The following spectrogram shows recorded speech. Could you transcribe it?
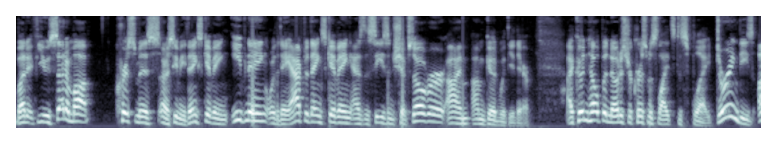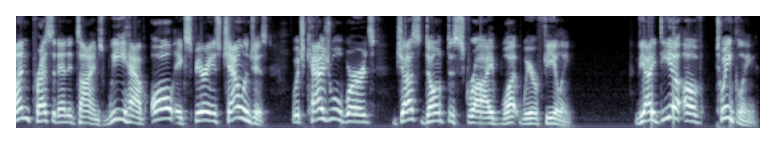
But if you set them up Christmas, or excuse me, Thanksgiving evening or the day after Thanksgiving as the season shifts over, I'm I'm good with you there. I couldn't help but notice your Christmas lights display. During these unprecedented times, we have all experienced challenges, which casual words just don't describe what we're feeling. The idea of Twinkling,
